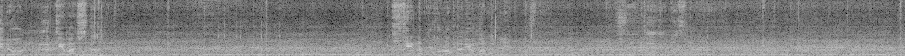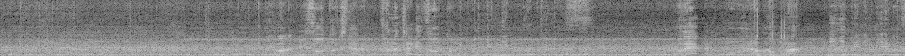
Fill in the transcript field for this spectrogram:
ネルを抜けました。危険なところは何もまだ見えてません今リゾート地であるカルチャリゾートの方面に向かっています。穏やかな大浦湾が右手に見えます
